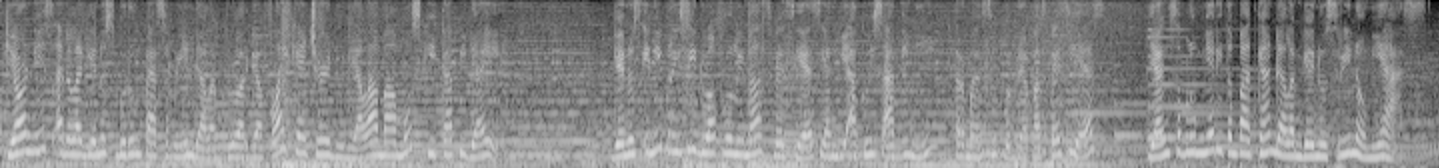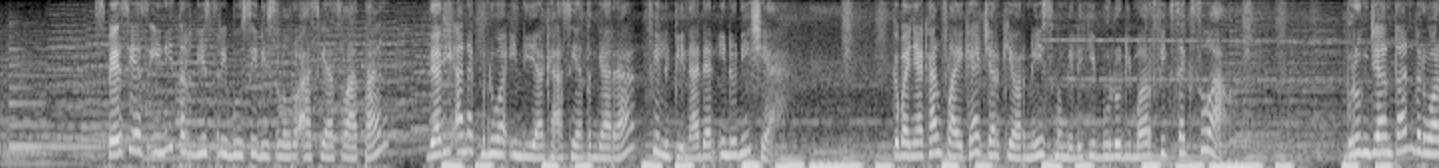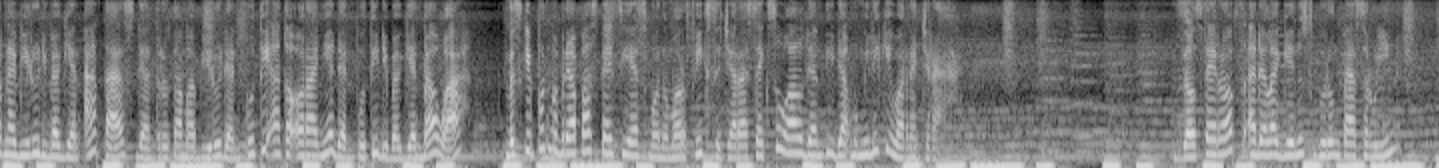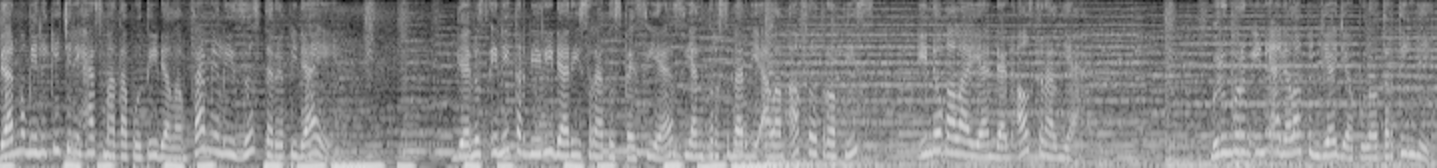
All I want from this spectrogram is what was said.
Kiornis adalah genus burung passerine dalam keluarga flycatcher dunia lama Muscicapidae. Genus ini berisi 25 spesies yang diakui saat ini, termasuk beberapa spesies yang sebelumnya ditempatkan dalam genus Rhinomias. Spesies ini terdistribusi di seluruh Asia Selatan, dari anak benua India ke Asia Tenggara, Filipina, dan Indonesia. Kebanyakan flycatcher Kiornis memiliki bulu dimorfik seksual, Burung jantan berwarna biru di bagian atas dan terutama biru dan putih atau oranye dan putih di bagian bawah, meskipun beberapa spesies monomorfik secara seksual dan tidak memiliki warna cerah. Zosterops adalah genus burung passerine dan memiliki ciri khas mata putih dalam famili Zosteropidae. Genus ini terdiri dari 100 spesies yang tersebar di alam afrotropis, Indo-Malayan, dan Australia. Burung-burung ini adalah penjajah pulau tertinggi,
